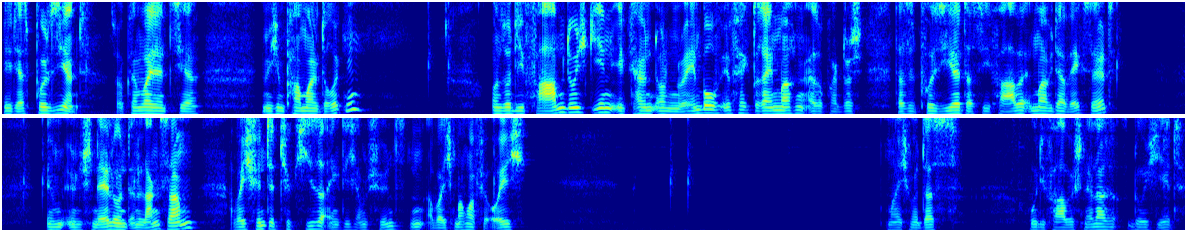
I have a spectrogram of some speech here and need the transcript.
Ne, der ist pulsierend. So können wir jetzt hier nämlich ein paar Mal drücken und so die Farben durchgehen. Ihr könnt noch einen Rainbow-Effekt reinmachen, also praktisch, dass es pulsiert, dass die Farbe immer wieder wechselt. In, in schnell und in langsam. Aber ich finde Türkise eigentlich am schönsten. Aber ich mache mal für euch. Mache ich mal das, wo die Farbe schneller durchgeht.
